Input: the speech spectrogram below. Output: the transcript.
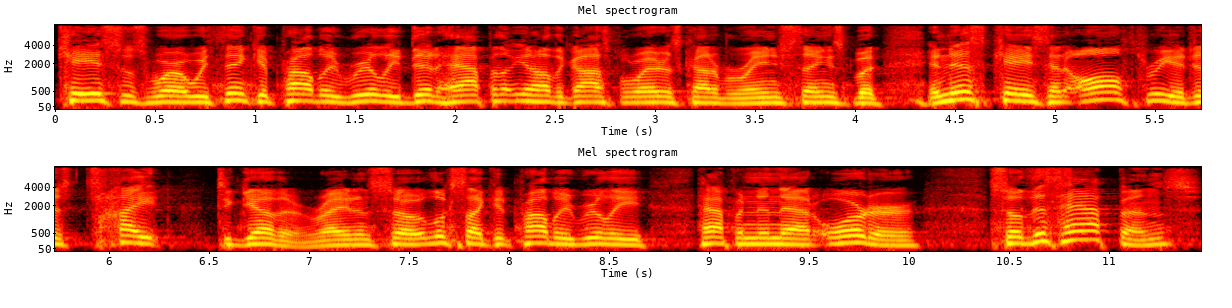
cases where we think it probably really did happen. You know how the gospel writers kind of arrange things, but in this case, in all three are just tight together, right? And so it looks like it probably really happened in that order. So this happens.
